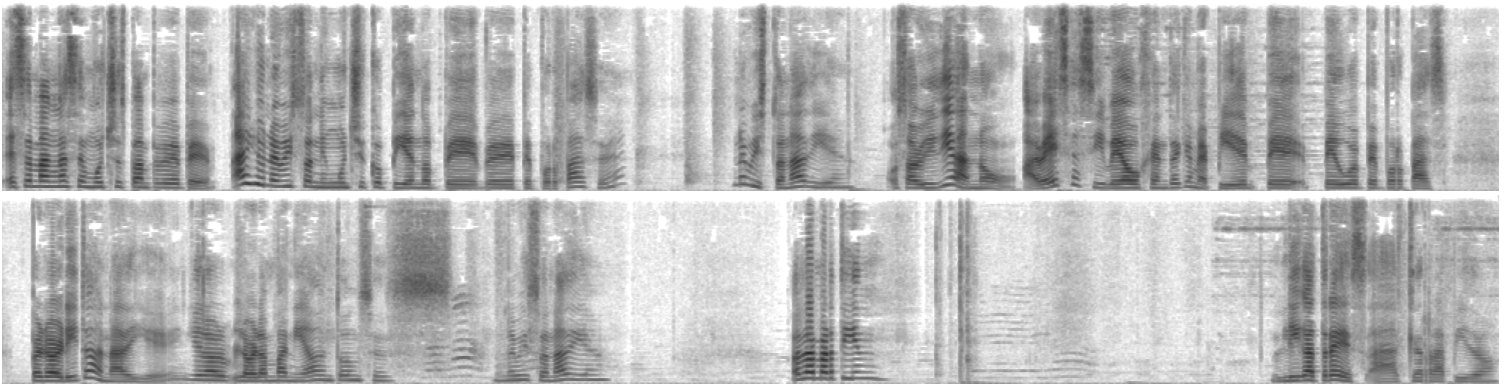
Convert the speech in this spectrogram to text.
Ese man hace mucho spam PvP. Ay, yo no he visto a ningún chico pidiendo PvP por paz, ¿eh? No he visto a nadie. O sea, hoy día no. A veces sí veo gente que me pide PvP por paz. Pero ahorita nadie, ¿eh? Ya lo, habrán baneado entonces. No he visto a nadie. Hola, Martín. Liga 3. Ah, qué rápido.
